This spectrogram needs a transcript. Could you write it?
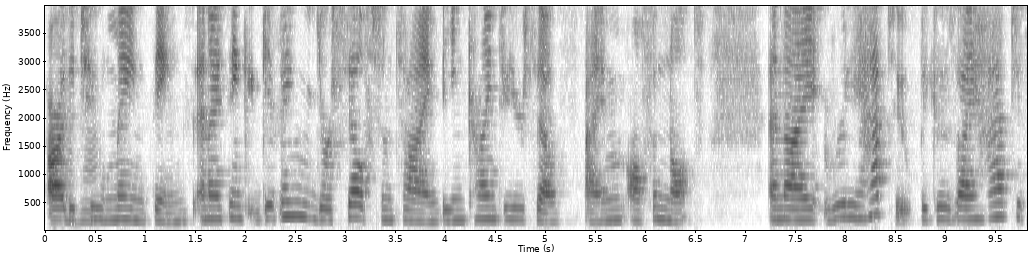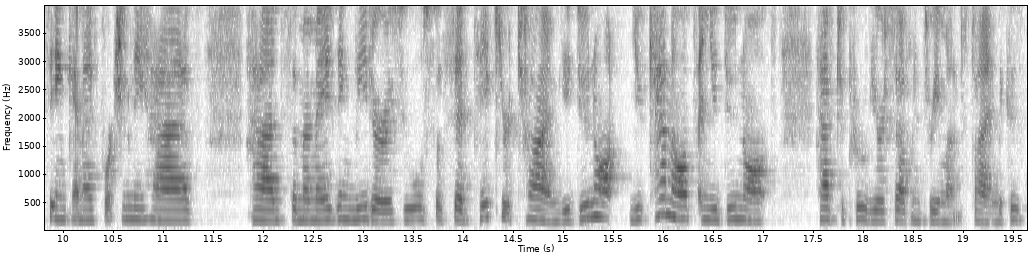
are the mm-hmm. two main things. And I think giving yourself some time, being kind to yourself, I'm often not. And I really had to because I had to think, and I fortunately have had some amazing leaders who also said, take your time. You do not, you cannot, and you do not have to prove yourself in three months' time because,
